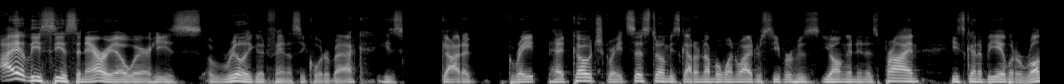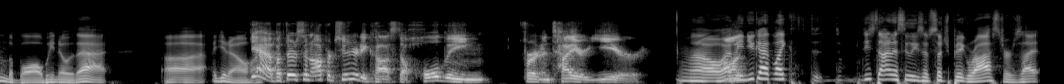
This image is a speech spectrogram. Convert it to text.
I at least see a scenario where he's a really good fantasy quarterback. He's got a great head coach, great system. He's got a number one wide receiver who's young and in his prime. He's going to be able to run the ball. We know that. Uh, you know. yeah but there's an opportunity cost to holding for an entire year No, I On- mean you got like th- th- these dynasty leagues have such big rosters. I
